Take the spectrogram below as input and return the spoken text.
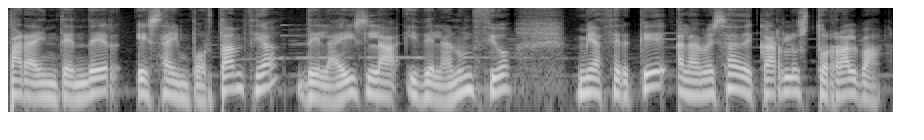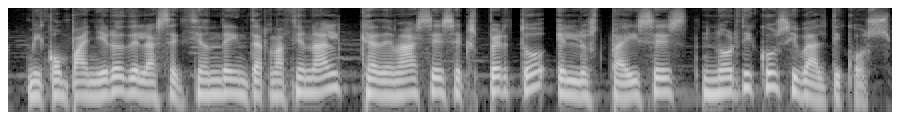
Para entender esa importancia de la isla y del anuncio, me acerqué a la mesa de Carlos Torralba, mi compañero de la sección de Internacional, que además es experto en los países nórdicos y bálticos.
